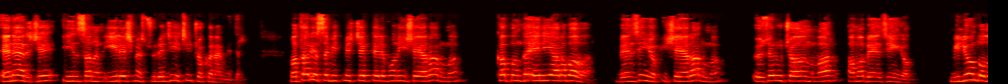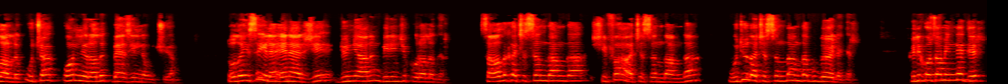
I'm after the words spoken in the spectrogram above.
Enerji insanın iyileşme süreci için çok önemlidir. Bataryası bitmiş cep telefonu işe yarar mı? Kapında en iyi araba var. Benzin yok. işe yarar mı? Özel uçağın var ama benzin yok. Milyon dolarlık uçak 10 liralık benzinle uçuyor. Dolayısıyla enerji dünyanın birinci kuralıdır. Sağlık açısından da, şifa açısından da, vücut açısından da bu böyledir. Glikozamin nedir?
